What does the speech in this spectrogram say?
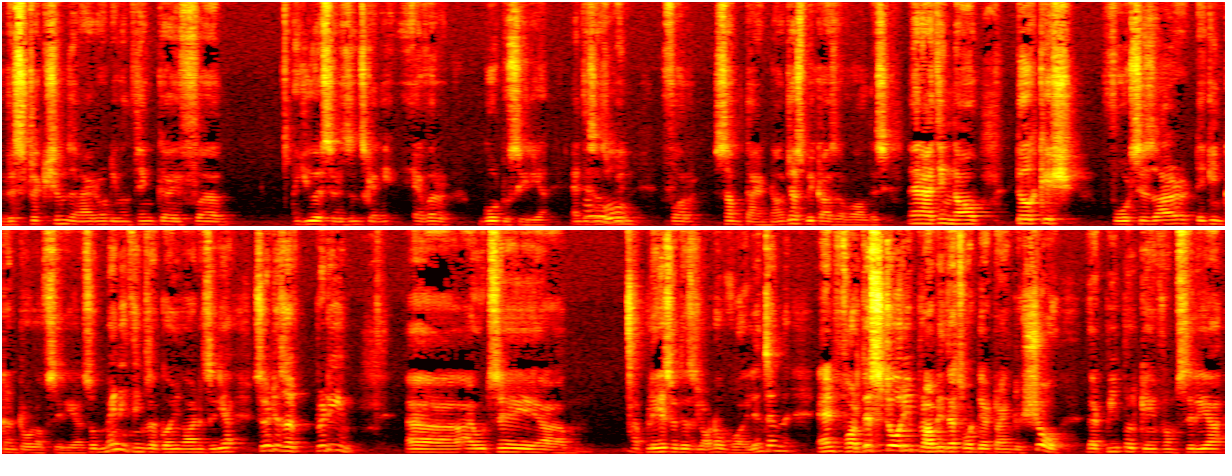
restrictions and I don't even think if uh, US citizens can ever go to Syria and this oh. has been for some time now just because of all this. And I think now Turkish forces are taking control of Syria. So many things are going on in Syria. So it is a pretty, uh, I would say, um, a place where there's a lot of violence and and for this story probably that's what they're trying to show that people came from Syria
